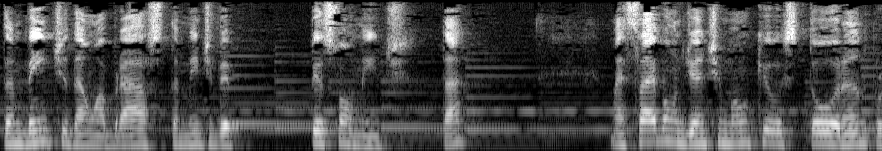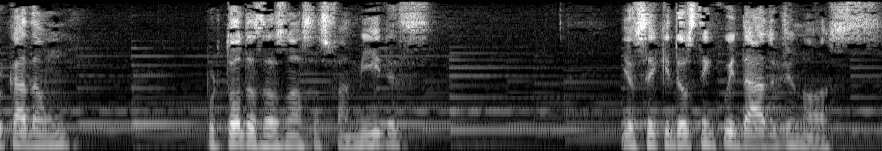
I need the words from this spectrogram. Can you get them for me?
também te dar um abraço, também te ver pessoalmente, tá? Mas saibam de antemão que eu estou orando por cada um, por todas as nossas famílias. E eu sei que Deus tem cuidado de nós.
